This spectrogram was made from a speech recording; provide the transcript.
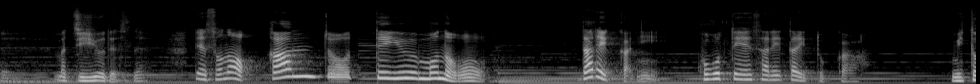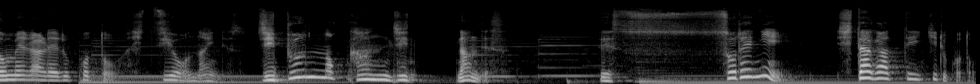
えー、まあ、自由ですね。でその感情っていうものを誰かに肯定されたりとか認められることは必要ないんです。自分の感じなんです。でそれに従って生きることっ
